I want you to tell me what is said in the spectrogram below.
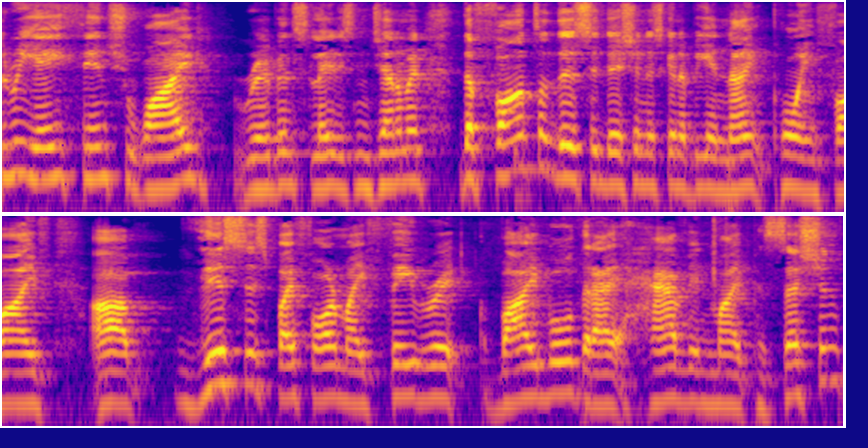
3 8 inch wide ribbons, ladies and gentlemen. The font on this edition is going to be a 9.5. Uh, this is by far my favorite Bible that I have in my possession.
